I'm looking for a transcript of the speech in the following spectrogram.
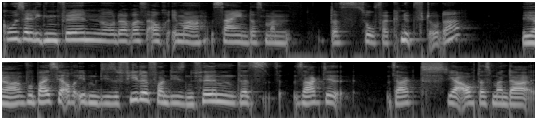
gruseligen Filmen oder was auch immer sein, dass man das so verknüpft, oder? Ja, wobei es ja auch eben diese viele von diesen Filmen, das sagt, sagt ja auch, dass man da,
